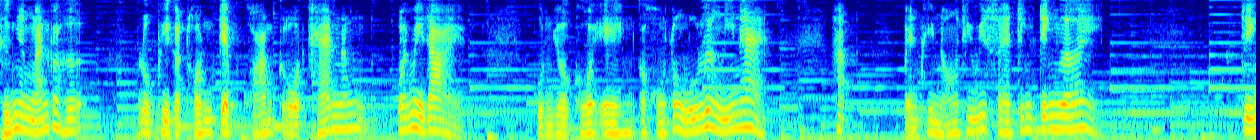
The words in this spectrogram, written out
ถึงอย่างนั้นก็เหอะ ลูกพี่ก็ทนเก็บความโกรธแค้นนั้นไว้ไม่ได้ คุณโยโคเองก็คงต้องรู้เรื่องนี้แน่ฮะเป็นพี่น้องที่วิเศษจริง ๆ เลย จริง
